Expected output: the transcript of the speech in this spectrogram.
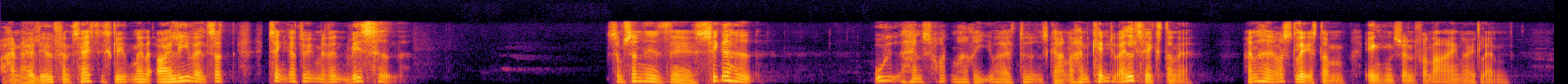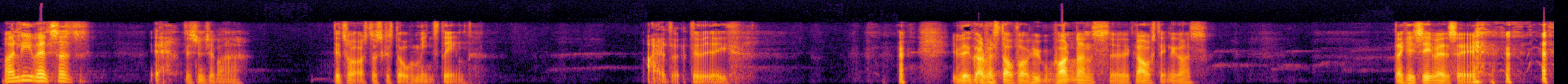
og han har levet et fantastisk liv, men og alligevel så tænker jeg dø med den vidshed, som sådan et øh, sikkerhed, ud hans hånd Marie var af dødens gang, og han kendte jo alle teksterne. Han havde jo også læst om enken søn for nejen og et eller andet. Og alligevel så, ja, det synes jeg bare, det tror jeg også, der skal stå på min sten. Nej, det, det ved jeg ikke. I ved godt, hvad der står på hypokonderens øh, gravsten, ikke også? Der kan I se, hvad jeg sagde.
